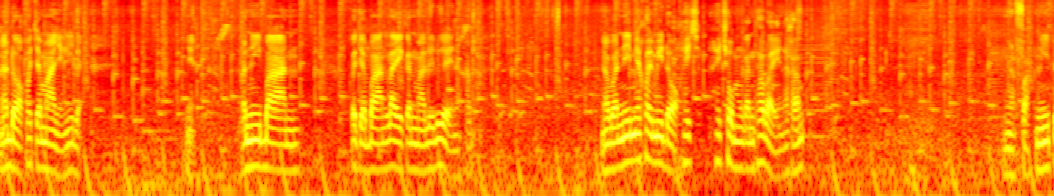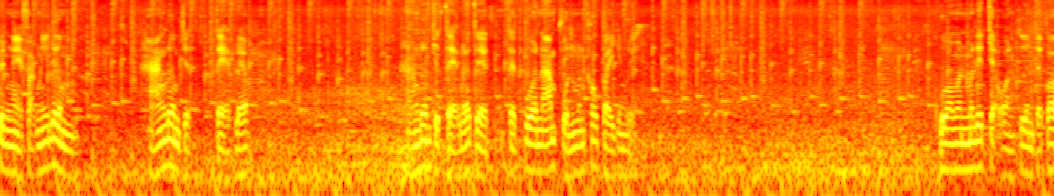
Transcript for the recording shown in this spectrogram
นะดอกเขาจะมาอย่างนี้แหละเนี่ยอันนี้บานก็จะบานไล่กันมาเรื่อยๆนะครับนะวันนี้ไม่ค่อยมีดอกให้ให้ชมกันเท่าไหร่นะครับนะฝักนี้เป็นไงฝักนี้เริ่ม หางเริ่มจะแตกแล้ว หางเริ่มจะแตกแล้วแต่แต่กลัวน้ำฝนมันเข้าไปจังเลย ลัวมันเมล็ดจะอ่อนเกิน แต่ก็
